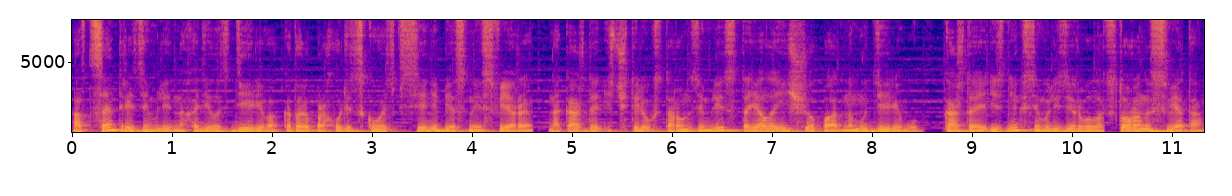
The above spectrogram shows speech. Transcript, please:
а в центре Земли находилось дерево, которое проходит сквозь все небесные сферы. На каждой из четырех сторон Земли стояло еще по одному дереву, Каждая из них символизировала стороны света.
